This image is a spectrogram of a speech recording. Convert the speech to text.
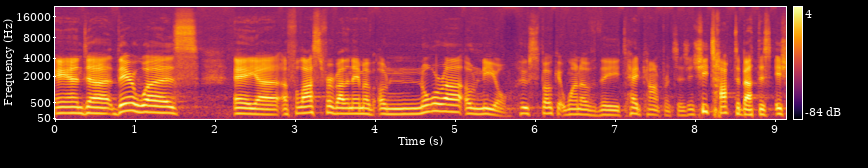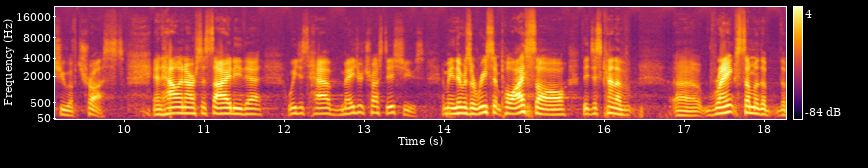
And uh, there was a, uh, a, philosopher by the name of Onora O'Neill who spoke at one of the TED conferences, and she talked about this issue of trust and how in our society that we just have major trust issues. I mean, there was a recent poll I saw that just kind of uh, some of the, the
